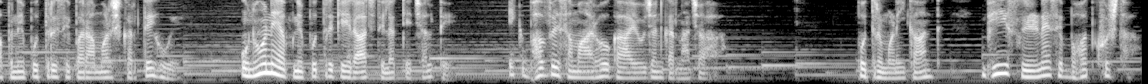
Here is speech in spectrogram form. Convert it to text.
अपने पुत्र से परामर्श करते हुए उन्होंने अपने पुत्र के राज तिलक के चलते एक भव्य समारोह का आयोजन करना चाहा। पुत्र मणिकांत भी इस निर्णय से बहुत खुश था।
